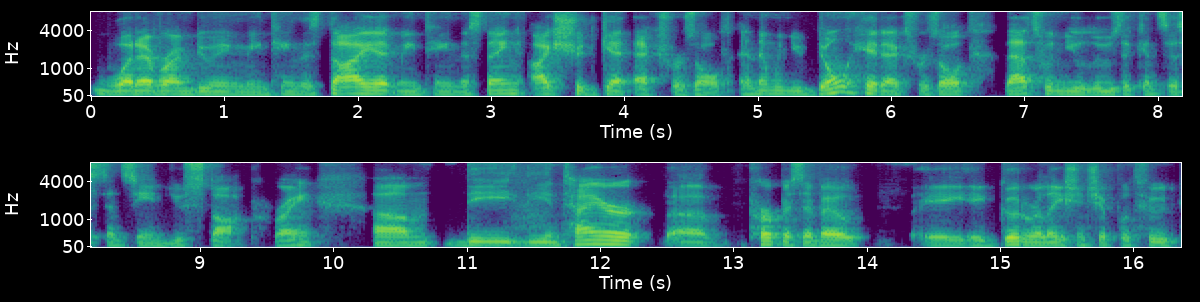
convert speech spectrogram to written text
whatever I'm doing, maintain this diet, maintain this thing, I should get X result. And then when you don't hit X result, that's when you lose the consistency and you stop, right? Um, the the entire uh, purpose about a, a good relationship with food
